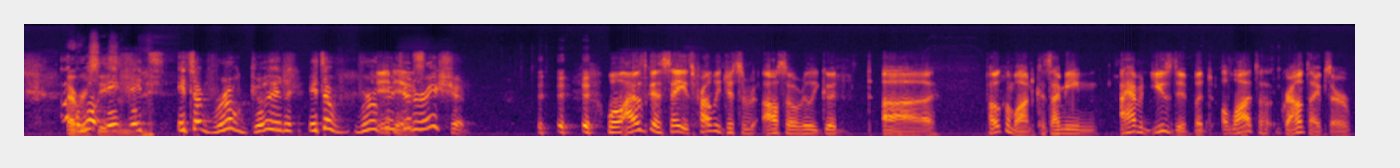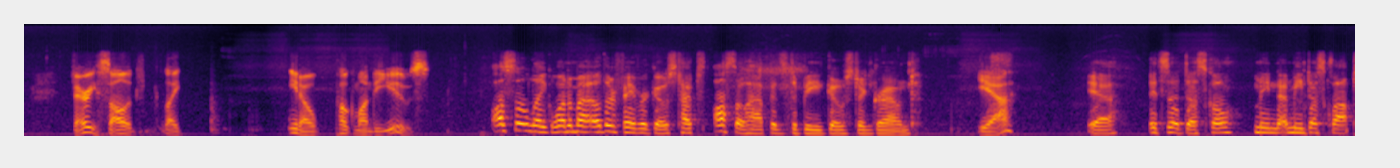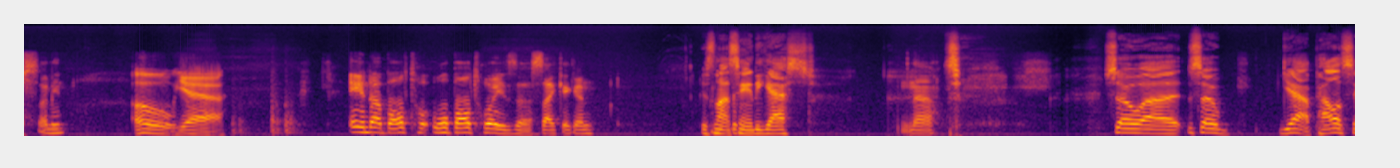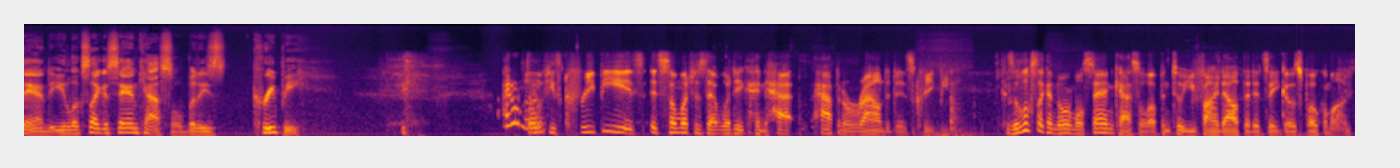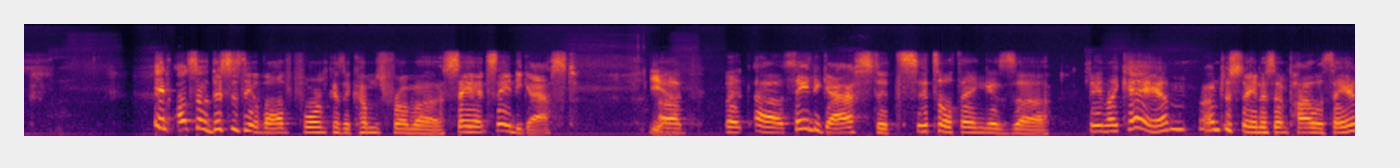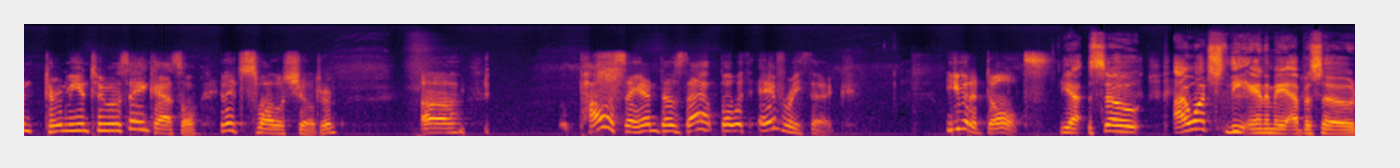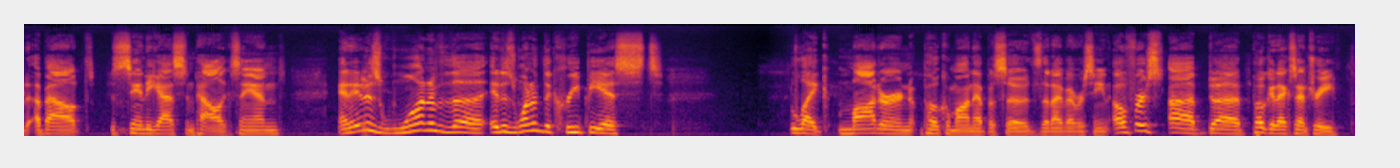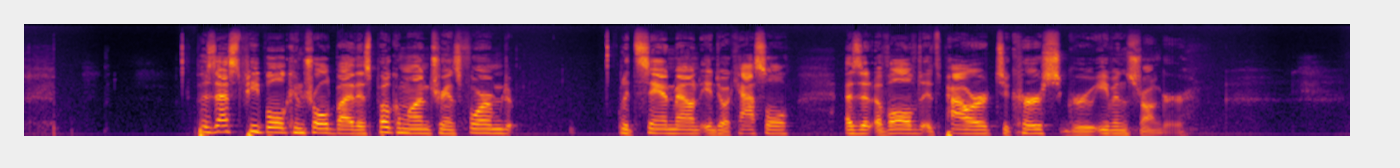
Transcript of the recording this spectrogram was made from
every well, season. It, it's it's a real good. It's a real It good is. generation. Well, I was gonna say it's probably just also a really good uh, Pokemon because I mean I haven't used it, but a lot of ground types are very solid, like you know, Pokemon to use. Also, like one of my other favorite ghost types also happens to be Ghost and Ground. Yeah. Yeah, it's a Duskull. I mean, I mean Dusclops. I mean, Oh yeah. and uh, Balto- well, Baltoy is uh, Psychic again. it's not Sandy Sandygast. no. So uh so yeah, Palossand. He looks like a sandcastle, but he's creepy. I don't know So- if he's creepy. It's, it's so much as that what it can ha- happen around it is creepy. Because it looks like a normal sandcastle up until you find out that it's a ghost Pokemon. And also, this is the evolved form because it comes from uh, Sand Sandygast. Yeah. Uh, but uh, Sandygast, its its whole thing is uh, being like, "Hey, I'm I'm just an innocent pile of sand. Turn me into a sandcastle," and it swallows children. Uh, Palossand does that, but with everything, even adults. Yeah, so I watched the anime episode about Sandygast and Palossand, and it is one of the it is one of the creepiest like modern Pokemon episodes that I've ever seen. Oh, first uh, uh Pokedex entry. Possessed people controlled by this Pokemon transformed its sand mound into a castle. As it evolved, its power to curse grew even stronger.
